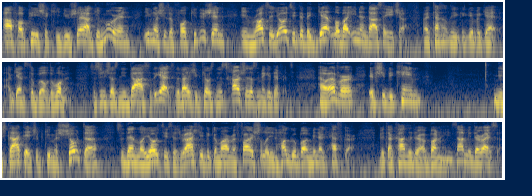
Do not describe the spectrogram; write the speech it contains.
af al pi shekidushe gemurin, even though she's a full kiddushin, in ratza yotzi to beget lo ba'inan das ha'isha. Right, technically you could give a get against the will of the woman. So since she doesn't need das to the get, so the fact that she becomes nischarsha doesn't make a difference. However, if she became nishtate, she became a shota, so then lo yotzi says Rashi, begamar mefarish lo yinhagu ba minag hefker v'takanta derabanan. It's not midaraisa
